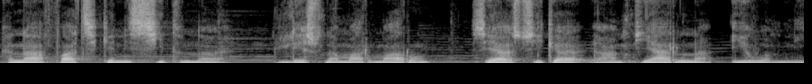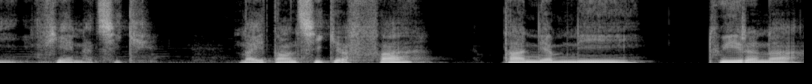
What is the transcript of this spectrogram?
ka nahafahantsika nisintona lesona maromaro izay azontsika ampiharina eo amin'ny fiainantsika. Nahitantsika fa tany amin'ny Toerana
